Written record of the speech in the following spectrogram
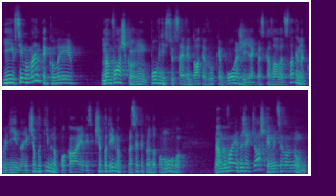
І в ці моменти, коли нам важко ну, повністю все віддати в руки Божі, як ви сказали, стати на коліна, якщо потрібно покаятись, якщо потрібно попросити про допомогу, нам буває дуже тяжко, і ми цього ну,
